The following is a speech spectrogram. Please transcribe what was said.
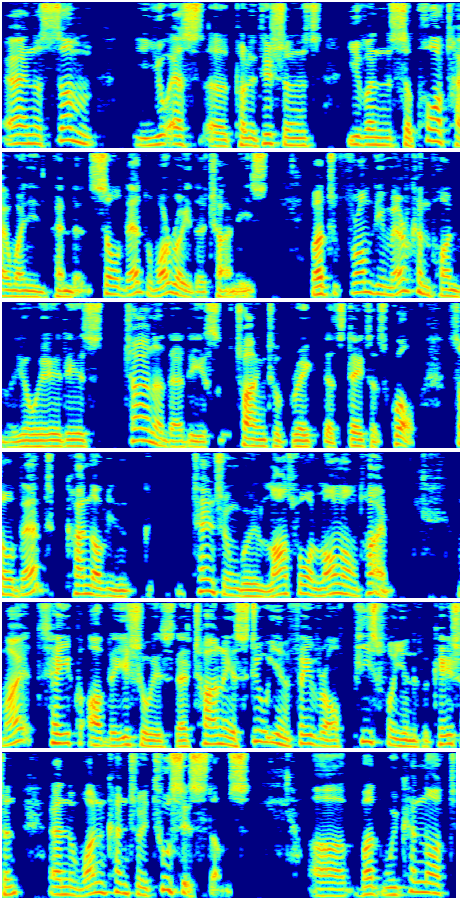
and some U.S. Uh, politicians even support Taiwan independence. So that worried the Chinese. But from the American point of view, it is China that is trying to break the status quo. So that kind of tension will last for a long, long time. My take of the issue is that China is still in favor of peaceful unification and one country, two systems. Uh, but we cannot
